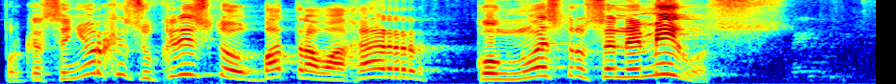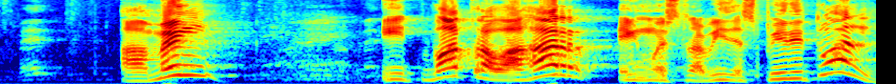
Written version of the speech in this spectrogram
porque el Señor Jesucristo va a trabajar con nuestros enemigos. Amén. Y va a trabajar en nuestra vida espiritual.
